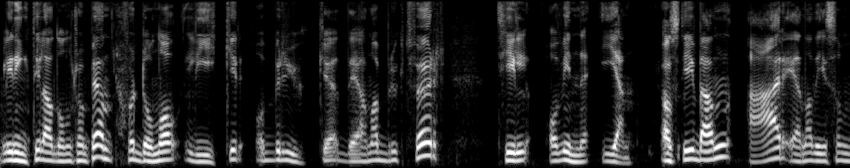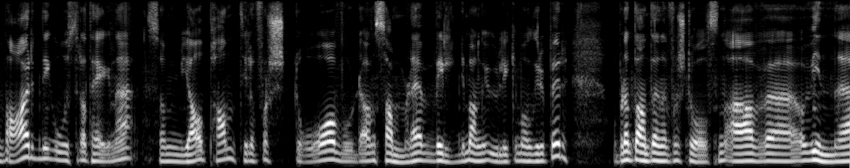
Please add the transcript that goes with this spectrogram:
bli ringt til av Donald Trump igjen. For Donald liker å bruke det han har brukt før, til å vinne igjen. Altså, Steve Bannon er en av de som var de gode strategene som hjalp han til å forstå hvordan samle veldig mange ulike målgrupper, og blant annet denne forståelsen av uh, å vinne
